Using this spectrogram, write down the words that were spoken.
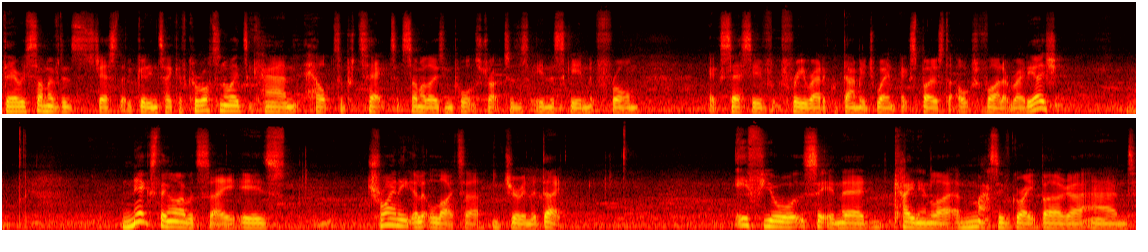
there is some evidence to suggest that a good intake of carotenoids can help to protect some of those important structures in the skin from excessive free radical damage when exposed to ultraviolet radiation. Next thing I would say is try and eat a little lighter during the day. If you're sitting there caning like a massive great burger and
